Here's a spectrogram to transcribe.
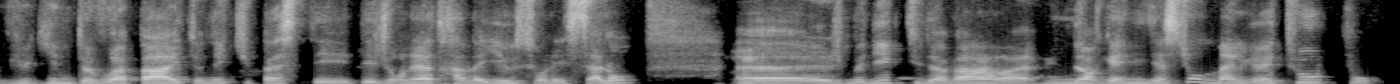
vu qu'ils ne te voient pas, étonné que tu passes tes, tes journées à travailler ou sur les salons. Euh, je me dis que tu dois avoir une organisation malgré tout pour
